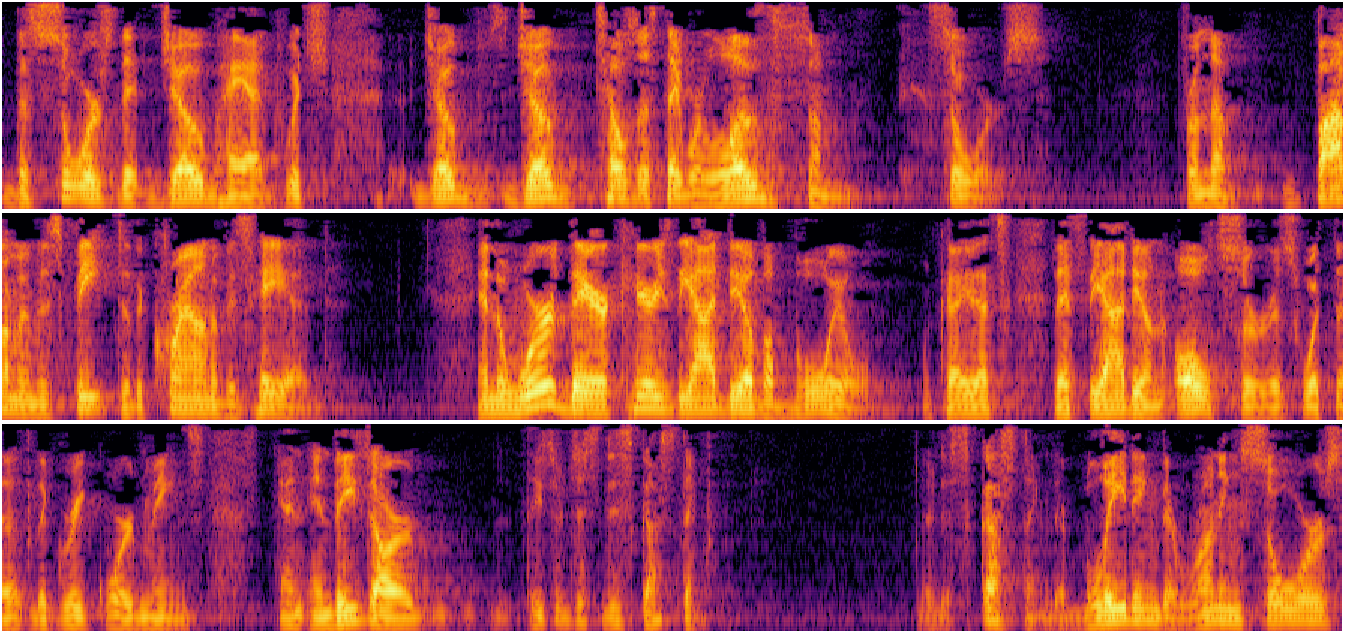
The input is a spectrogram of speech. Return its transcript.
the sores that Job had, which Job, Job tells us they were loathsome sores from the bottom of his feet to the crown of his head. And the word there carries the idea of a boil. Okay, that's, that's the idea. An ulcer is what the, the Greek word means. And, and these are, these are just disgusting. They're disgusting. They're bleeding. They're running sores.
